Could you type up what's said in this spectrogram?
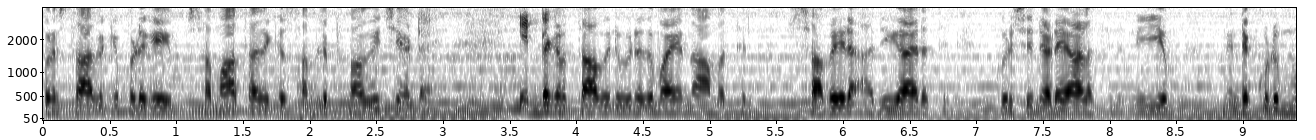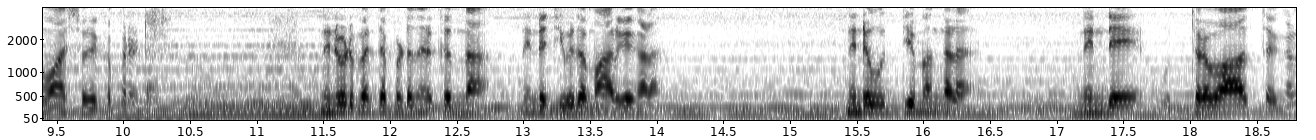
പുനഃസ്ഥാപിക്കപ്പെടുകയും സമാധാനಕ್ಕೆ സംലഭ്യമാവുകയും ചെയ്യട്ടെ. എന്റെ കർത്താവിന്റെ ഉന്നതമായ നാമത്തിൽ സഭയുടെ അധികാരത്തിൽ കുരിശിന്റെ അടയാളത്തിൽ നീയും നിന്റെ കുടുംബവും ആസ്വദിക്കപ്പെടട്ടെ നിന്നോട് ബന്ധപ്പെട്ട് നിൽക്കുന്ന നിന്റെ ജീവിത മാർഗങ്ങൾ നിന്റെ ഉദ്യമങ്ങൾ നിന്റെ ഉത്തരവാദിത്തങ്ങൾ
